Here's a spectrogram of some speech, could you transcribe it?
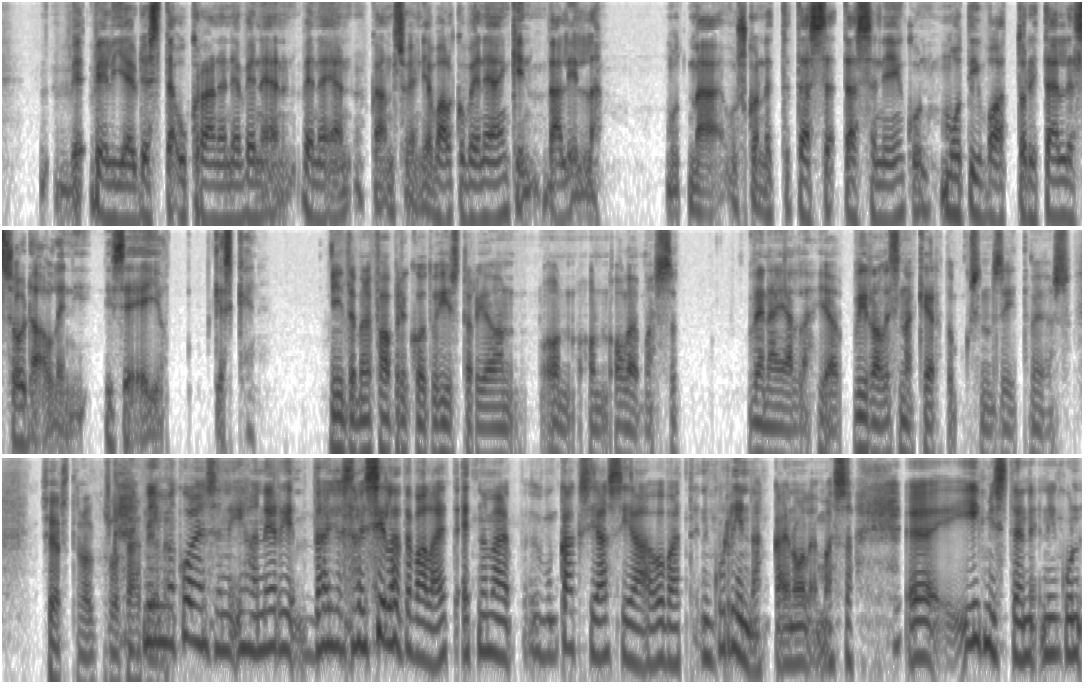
veljeydestä Ukrainan ja Venäjän, Venäjän kansojen ja Valko-Venäjänkin välillä. Mutta mä uskon, että tässä, tässä niin kuin motivaattori tälle sodalle, niin, niin se ei ole keskeinen. Niin tämmöinen fabrikoitu historia on, on, on olemassa Venäjällä ja virallisena kertomuksena siitä myös. Kerstin, oliko sulla tähän Niin vielä? mä koen sen ihan eri, tai sillä tavalla, että, että nämä kaksi asiaa ovat niin kuin rinnakkain olemassa. Ihmisten niin kuin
